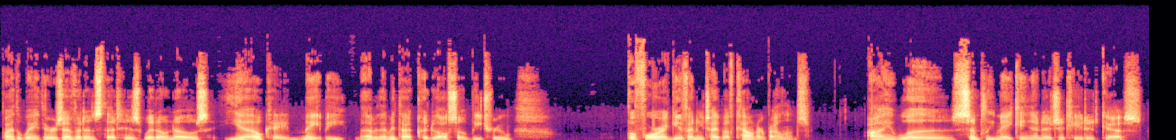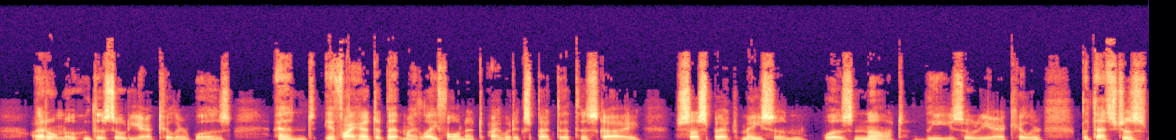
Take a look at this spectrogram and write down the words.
by the way, there's evidence that his widow knows. Yeah, okay, maybe. I mean, I mean that could also be true before I give any type of counterbalance. I was simply making an educated guess. I don't know who the Zodiac Killer was, and if I had to bet my life on it, I would expect that this guy, suspect Mason, was not the Zodiac Killer, but that's just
